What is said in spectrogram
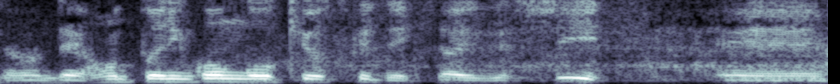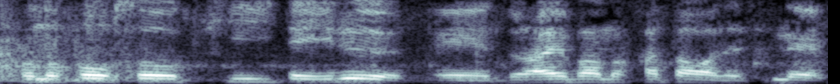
なので、本当に今後気をつけていきたいですし、えー、この放送を聞いている、えー、ドライバーの方はですね、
